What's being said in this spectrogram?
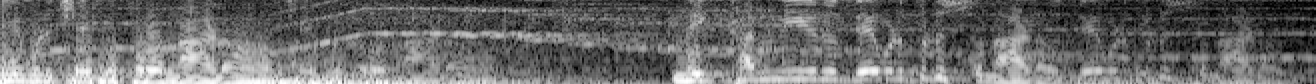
దేవుడు చెబుతూ ఉన్నాడు చెబుతూ ఉన్నాడు. నీ కన్నీరు దేవుడు తుడుస్తున్నాడు. దేవుడు తుడుస్తున్నాడు.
